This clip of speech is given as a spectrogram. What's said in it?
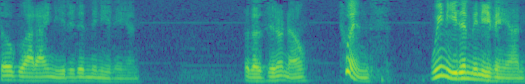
so glad I needed a minivan. For those who don't know, twins we need a minivan.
